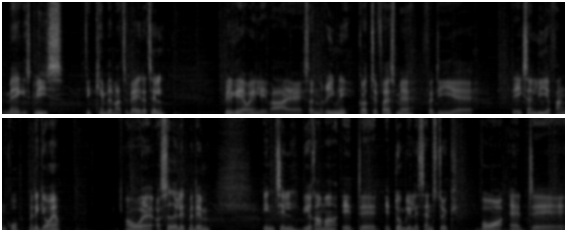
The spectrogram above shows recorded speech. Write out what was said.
magisk vis fik kæmpet mig tilbage dertil. Hvilket jeg jo egentlig var øh, sådan rimelig godt tilfreds med, fordi øh, det er ikke sådan lige at fange en gruppe. Men det gjorde jeg. Og, øh, og sidder lidt med dem, indtil vi rammer et, øh, et dumt lille sandstykke, hvor at øh,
